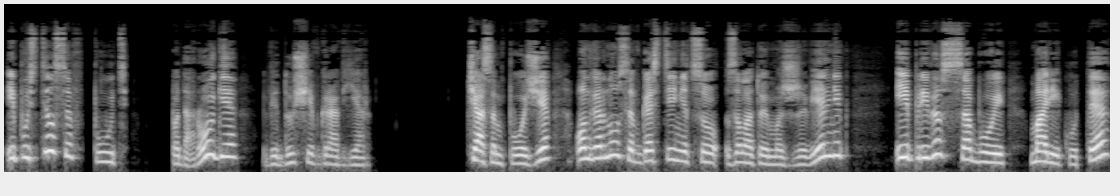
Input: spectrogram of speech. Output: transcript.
и пустился в путь по дороге, ведущей в Гравьер. Часом позже он вернулся в гостиницу «Золотой можжевельник» и привез с собой Мари Куте,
